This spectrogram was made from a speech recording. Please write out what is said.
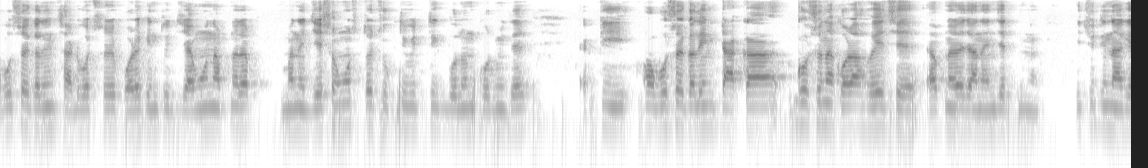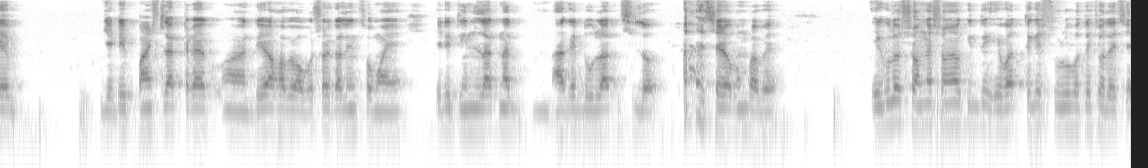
অবসরকালীন ষাট বছরের পরে কিন্তু যেমন আপনারা মানে যে সমস্ত চুক্তিভিত্তিক বলুন কর্মীদের একটি অবসরকালীন টাকা ঘোষণা করা হয়েছে, আপনারা জানেন যে কিছুদিন আগে যেটি পাঁচ লাখ টাকা দেওয়া হবে অবসরকালীন সময়ে। এটি তিন লাখ না, আগে দু লাখ ছিল সেরকমভাবে। এগুলোর সঙ্গে সঙ্গেও কিন্তু এবার থেকে শুরু হতে চলেছে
